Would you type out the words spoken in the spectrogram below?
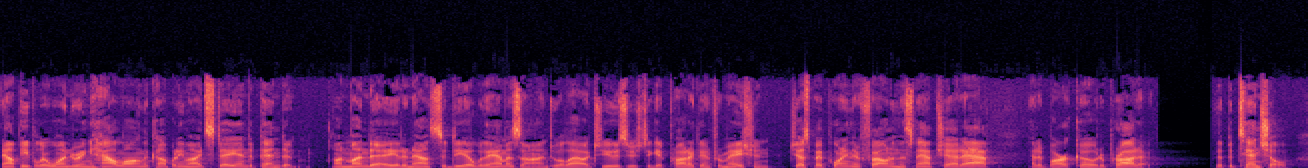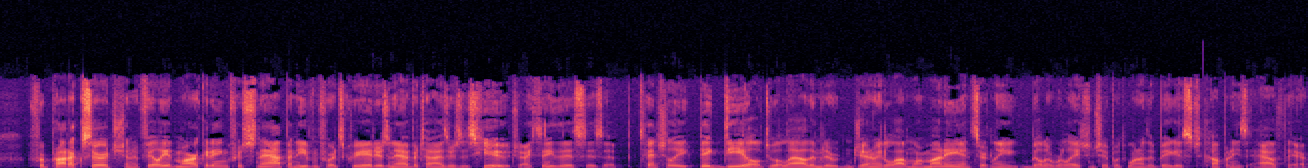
Now people are wondering how long the company might stay independent. On Monday, it announced a deal with Amazon to allow its users to get product information just by pointing their phone in the Snapchat app at a barcode or product. The potential for product search and affiliate marketing for Snap and even for its creators and advertisers is huge. I think this is a potentially big deal to allow them to generate a lot more money and certainly build a relationship with one of the biggest companies out there.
